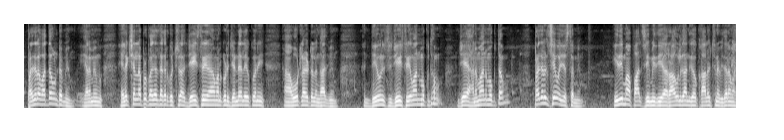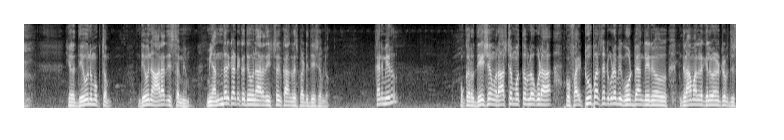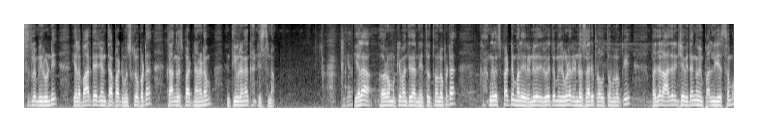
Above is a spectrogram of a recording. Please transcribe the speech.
ప్రజల వద్ద ఉంటాం మేము. ఇలా మేము ఎలక్షన్లప్పుడు ప్రజల దగ్గరకు వచ్చిన జై శ్రీరామ్ అని కూడా జెండా లేకొని ఓట్లాడేటోళ్ళం కాదు మేము. దేవుని శ్రీ- జై శ్రీమాన్ మొక్కుతాం జై హనుమాన్ మొక్కుతాం ప్రజలకు సేవ చేస్తాం మేము. ఇది మా పాలసీ మీది రాహుల్ గాంధీ ఒక ఆలోచన విధానం అది. ఇలా దేవుని ముక్తం దేవుని ఆరాధిస్తాం మేము. మీ అందరికంటే ఎక్కువ దేవుని ఆరాధిస్తాం కాంగ్రెస్ పార్టీ దేశంలో. కానీ మీరు ఒక దేశం రాష్ట్రం మొత్తంలో కూడా ఒక ఫైవ్ టూ పర్సెంట్ కూడా మీకు ఓట్ బ్యాంక్ లేని గ్రామాలలో గెలవనటువంటి దుస్థితిలో మీరుండి ఇలా భారతీయ జనతా పార్టీ ముసుగులోపట కాంగ్రెస్ పార్టీని అనడం తీవ్రంగా ఖండిస్తున్నాం. ఇలా గౌరవ ముఖ్యమంత్రి గారి నేతృత్వం లోపల కాంగ్రెస్ పార్టీ మళ్ళీ రెండు వేల ఇరవై తొమ్మిది కూడా రెండోసారి ప్రభుత్వంలోకి ప్రజలు ఆదరించే విధంగా మేము పనులు చేస్తాము.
